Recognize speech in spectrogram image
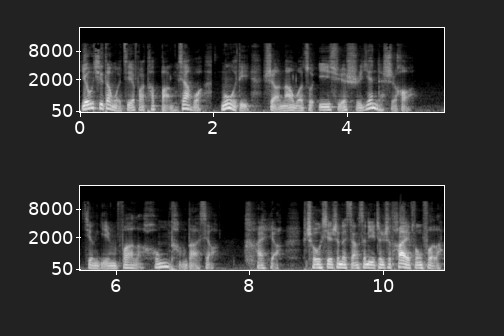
尤其当我揭发他绑架我，目的是要拿我做医学实验的时候，竟引发了哄堂大笑。哎呀，周先生的想象力真是太丰富了，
